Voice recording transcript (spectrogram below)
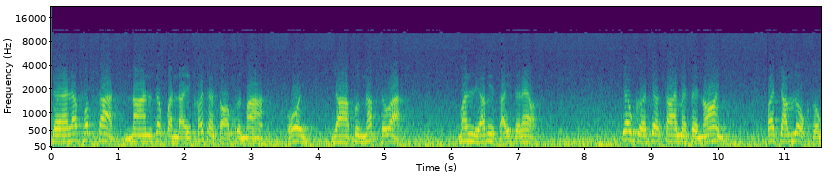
แต่แล้วพบชาตินานสักปันใดเขาจะตอบขึ้นมา โอ้ย อย่าพึ่งนับเถอะว่า มันเหลือวิสัยเสียแล้วเจ้าเกิดเจ้าตายไม่ใช่น้อย ประจำโลกสง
